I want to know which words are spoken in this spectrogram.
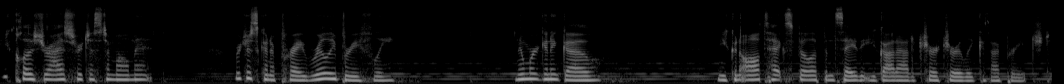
You close your eyes for just a moment. We're just going to pray really briefly. And then we're going to go. You can all text Philip and say that you got out of church early because I preached.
